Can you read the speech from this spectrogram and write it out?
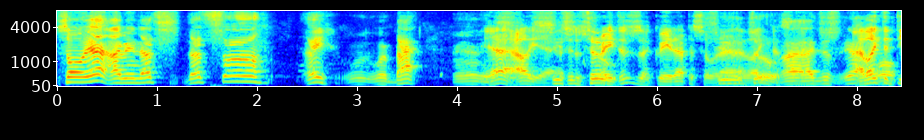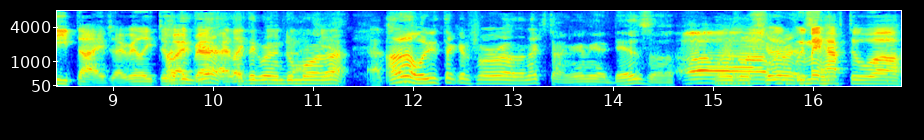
so yeah, I mean that's that's uh, hey, we're back. man. Yeah, hell yeah. Season this was two. great. This was a great episode. I, Season I two. like this. I, I just yeah. I like well, the deep dives. I really do. I think, ra- yeah, I, like think the we're gonna do more of dives, that. yeah. I don't know. What are you thinking for uh, the next time? You any ideas? Uh, Uh, well we, we may see. have to. Uh,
